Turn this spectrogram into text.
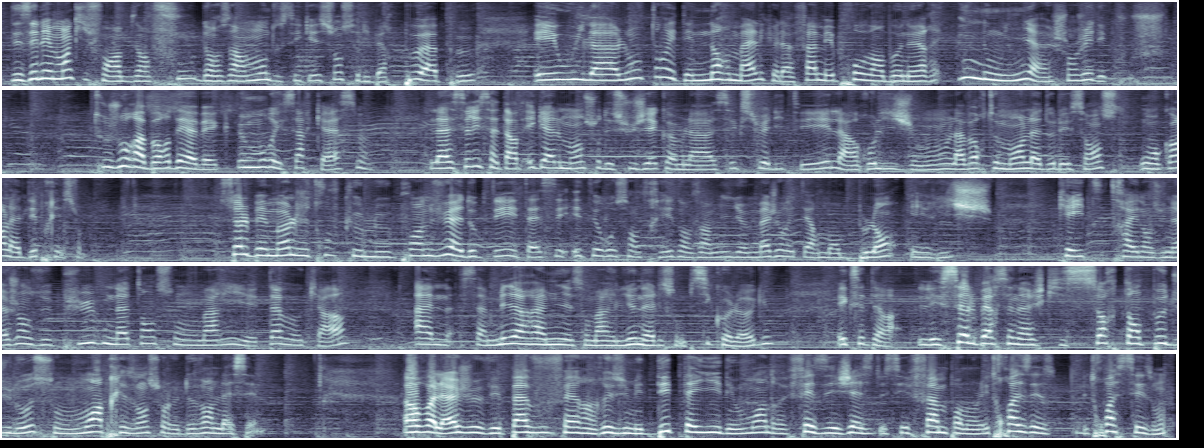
Des éléments qui font un bien fou dans un monde où ces questions se libèrent peu à peu et où il a longtemps été normal que la femme éprouve un bonheur inouï à changer des couches. Toujours abordé avec humour et sarcasme, la série s'attarde également sur des sujets comme la sexualité, la religion, l'avortement, l'adolescence ou encore la dépression. Seul bémol, je trouve que le point de vue adopté est assez hétérocentré dans un milieu majoritairement blanc et riche. Kate travaille dans une agence de pub, Nathan, son mari, est avocat, Anne, sa meilleure amie, et son mari Lionel sont psychologues, etc. Les seuls personnages qui sortent un peu du lot sont moins présents sur le devant de la scène. Alors voilà, je ne vais pas vous faire un résumé détaillé des moindres faits et gestes de ces femmes pendant les trois, les trois saisons,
